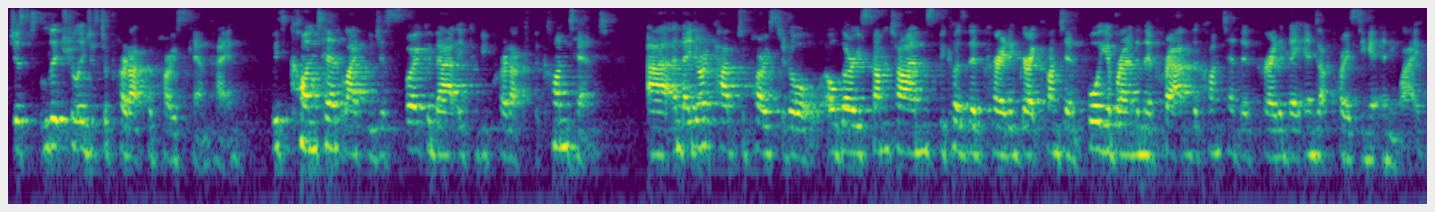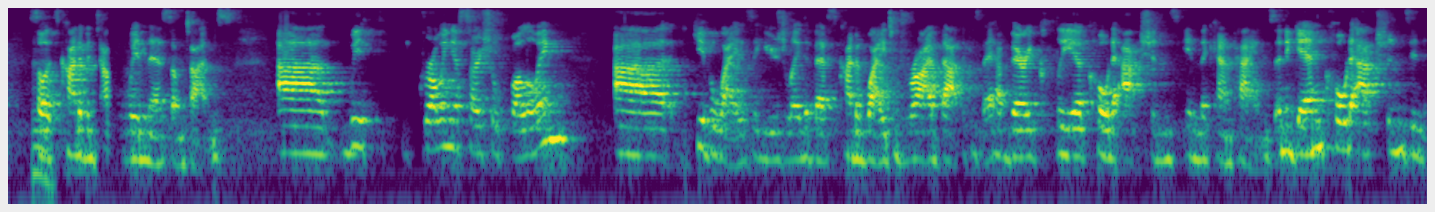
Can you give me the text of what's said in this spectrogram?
just literally just a product for post campaign. With content, like we just spoke about, it could be product for content. Uh, and they don't have to post at all. Although sometimes, because they've created great content for your brand and they're proud of the content they've created, they end up posting it anyway. So mm. it's kind of a double win there sometimes. Uh, with growing a social following, uh, giveaways are usually the best kind of way to drive that because they have very clear call to actions in the campaigns. And again, call to actions in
